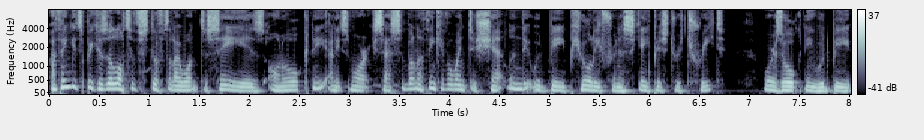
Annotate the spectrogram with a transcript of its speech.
I think it's because a lot of stuff that I want to see is on Orkney and it's more accessible. I think if I went to Shetland, it would be purely for an escapist retreat, whereas Orkney would be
